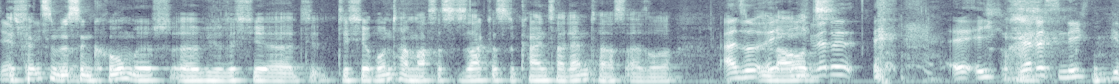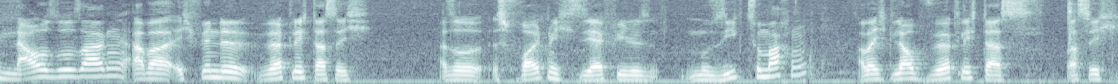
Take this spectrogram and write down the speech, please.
Den ich finde es ein cool. bisschen komisch, äh, wie du dich hier, di- dich hier runter machst, dass du sagst, dass du kein Talent hast. Also, Also ich, ich laut. würde ich würde es nicht genau so sagen, aber ich finde wirklich, dass ich also es freut mich sehr viel Musik zu machen, aber ich glaube wirklich, dass was ich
